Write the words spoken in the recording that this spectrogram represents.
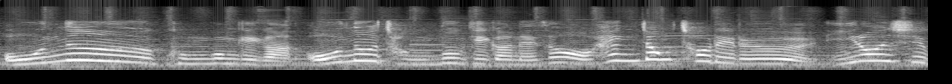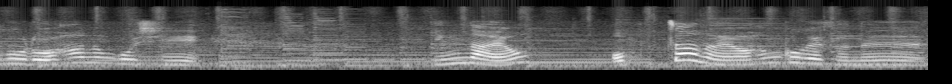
어느 공공기관, 어느 정부기관에서 행정 처리를 이런 식으로 하는 곳이 있나요? 없잖아요, 한국에서는.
